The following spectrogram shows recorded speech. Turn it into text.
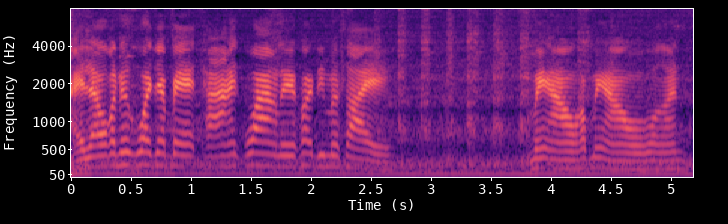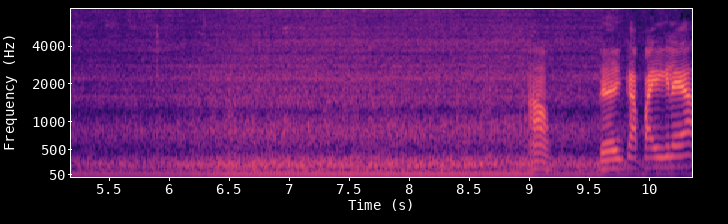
ไอเราก็นึกว่าจะแบะทางให้กว้างเลยค่อยดินมาใส่ ไม่เอาครับไม่เอาว่างั้น เอาเดินกลับไปอีกแล้ว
